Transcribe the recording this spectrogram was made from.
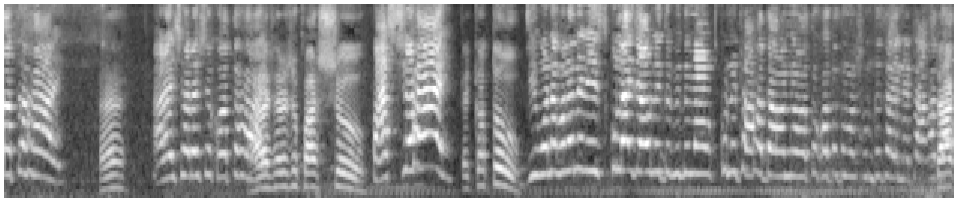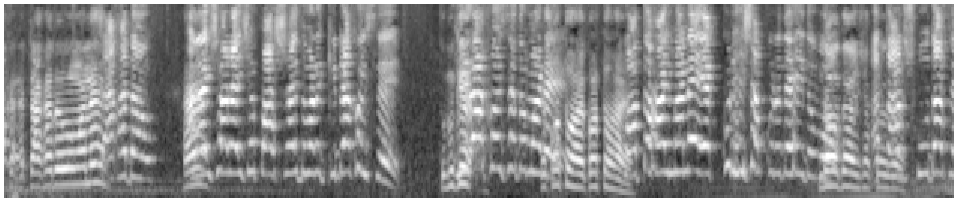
কত হয়? হ্যাঁ? আড়াইশো আড়াইশো কত হয়? আড়াইশো আড়াইশো পাঁচশো। পাঁচশো হয়? তাই কত? জীবনে কোনোদিন স্কুলে যাওনি তুমি তুমি এক্ষুনি টাকা দাও আমি অত কথা তোমার শুনতে চাই না। টাকা টাকা দেবো মানে? টাকা দাও? আড়াইশো আড়াইশো পাঁচশো হয় তোমার। কি ডাক হইছে? তুমি কি হইছে তোমার? কত হয় কত হয়? কত হয় মানে এক্ষুনি হিসাব করে দেখাই দেবো। দাও, দাও, হিসাব করে তার সুদ আছে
